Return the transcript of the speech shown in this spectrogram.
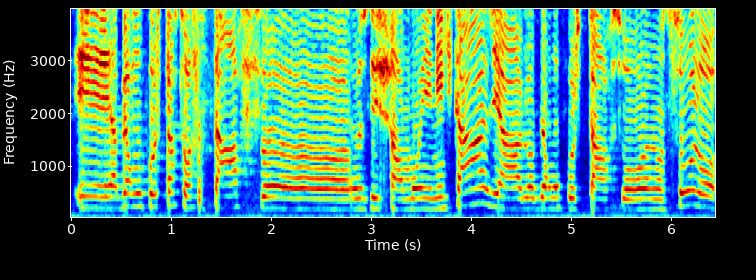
E abbiamo portato Asaf eh, diciamo, in Italia, lo abbiamo portato non solo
